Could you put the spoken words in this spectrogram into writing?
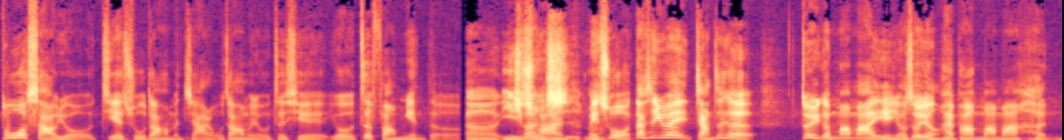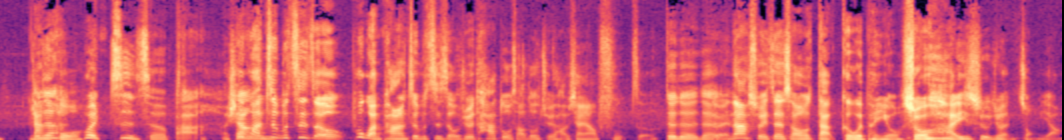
多少有接触到他们家人，我知道他们有这些有这方面的呃遗传，没错。但是因为讲这个。对一个妈妈而言，有时候又很害怕，妈妈很难过，会自责吧？好像不管自不自责，不管旁人自不自责，我觉得他多少都觉得好像要负责。对对对，对。那所以这时候，大各位朋友 说话艺术就很重要。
